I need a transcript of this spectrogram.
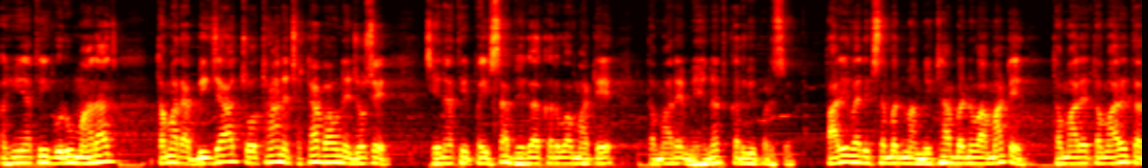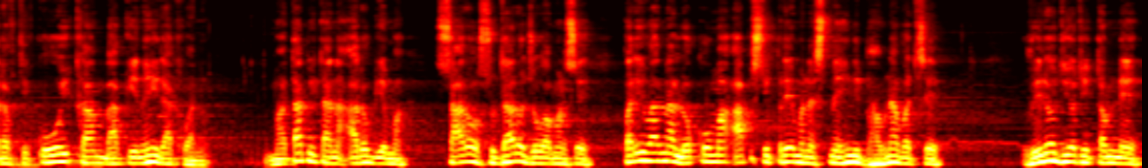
અહીંયાથી ગુરુ મહારાજ તમારા બીજા, ચોથા અને છઠ્ઠા ભાવને જોશે, જેનાથી પૈસા ભેગા કરવા માટે તમારે મહેનત કરવી પડશે. પારિવારિક સંબંધમાં મીઠા બનવા માટે તમારે તમારી તરફથી કોઈ કામ બાકી નહીં રાખવાનું. માતા પિતાના આરોગ્યમાં સારો સુધારો જોવા મળશે. પરિવારના લોકોમાં આપસી પ્રેમ અને સ્નેહની ભાવના વધશે. વિરોધીઓથી તમને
